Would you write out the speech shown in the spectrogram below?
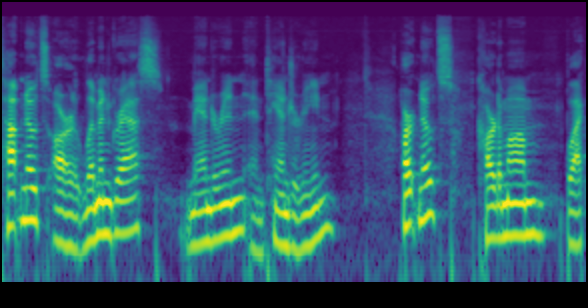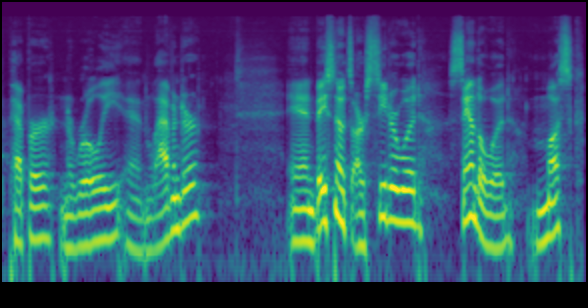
Top notes are lemongrass, mandarin, and tangerine. Heart notes, cardamom, black pepper, neroli, and lavender. And base notes are cedarwood, sandalwood, musk,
